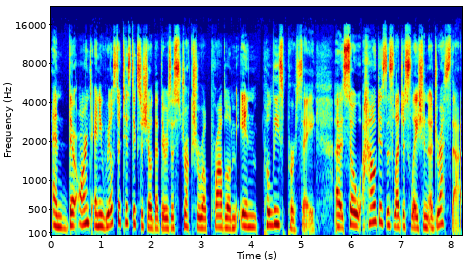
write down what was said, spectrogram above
And there aren't any real statistics to show that there is a structural problem in police per se. Uh, Uh, so, how does this legislation address that?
